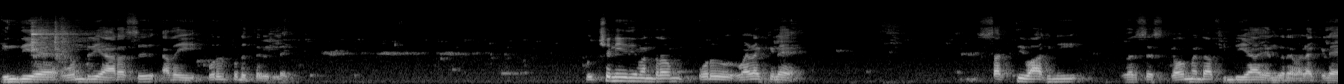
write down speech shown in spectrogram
இந்திய ஒன்றிய அரசு அதை பொருட்படுத்தவில்லை. உச்சநீதிமன்றம் ஒரு வழக்கில் Shakti Vahini versus government of India என்கிற வழக்கில்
